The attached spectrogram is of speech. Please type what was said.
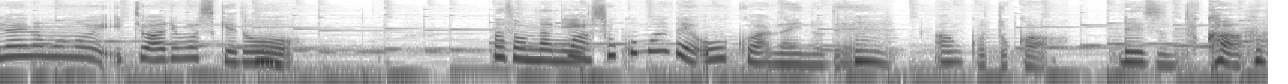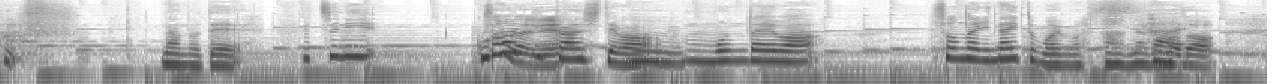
嫌いなもの一応ありますけど、うん、まあそんなにまあそこまで多くはないので、うん、あんことかレーズンとか なので別にご飯に関しては問題はそんなにないと思います、あなるほど、はい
